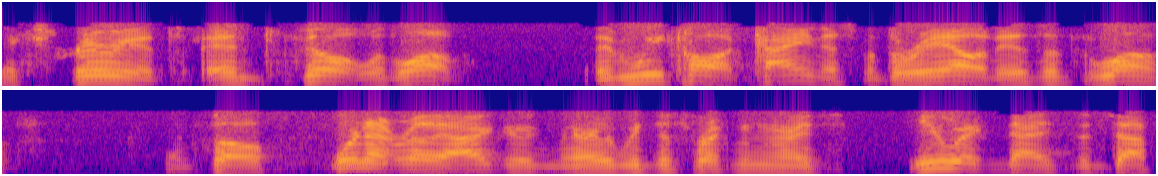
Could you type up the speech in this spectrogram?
Experience, and fill it with love. And we call it kindness, but the reality is it's love. And so we're not really arguing, Mary. We just recognize you recognize the depth.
